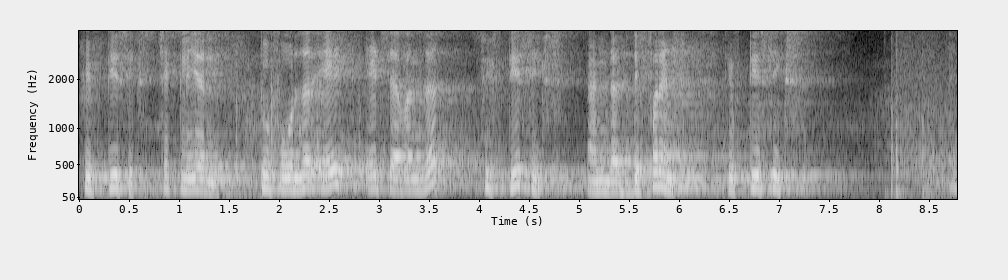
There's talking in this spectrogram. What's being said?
56 check clearly. 2 fours are 8 8 sevens are 56 and the difference 56 I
